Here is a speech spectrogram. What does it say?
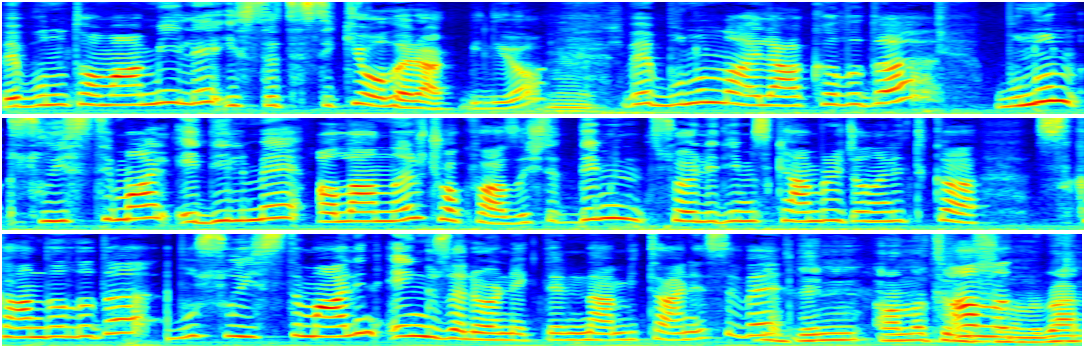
Ve bunu tamamıyla istatistiki olarak biliyor. Evet. Ve bununla alakalı da bunun suistimal edilme alanları çok fazla. İşte demin söylediğimiz Cambridge Analytica skandalı da bu suistimalin en güzel örneklerinden bir tanesi ve Denin anlatır mısın Anlat- onu? Ben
